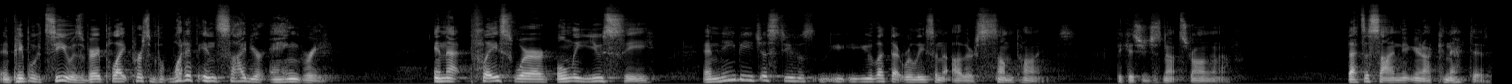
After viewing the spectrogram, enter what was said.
and people could see you as a very polite person. But what if inside you're angry? In that place where only you see and maybe just you, you let that release on others sometimes because you're just not strong enough. That's a sign that you're not connected.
